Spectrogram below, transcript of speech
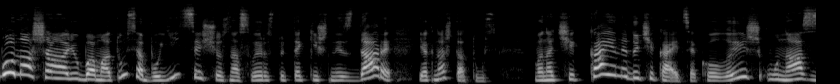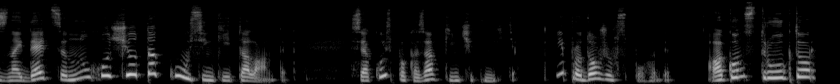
Бо наша люба матуся боїться, що з нас виростуть такі ж нездари, як наш татусь. Вона чекає, не дочекається, коли ж у нас знайдеться ну хоч отакусінький талантик. Сякусь показав кінчик нігтя і продовжив спогади. А конструктор?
